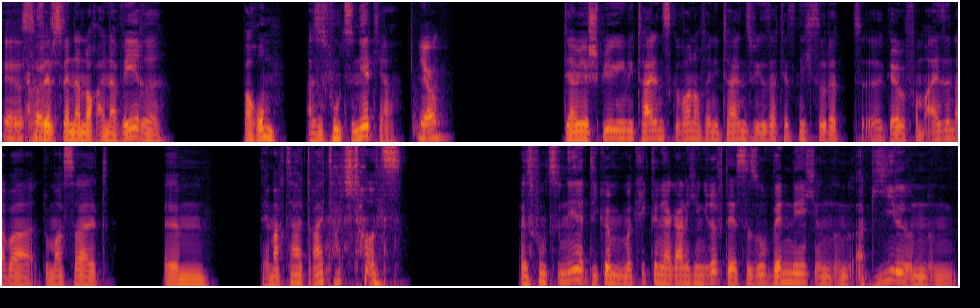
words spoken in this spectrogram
Er ist Aber halt selbst wenn da noch einer wäre, warum? Also es funktioniert ja. Ja. Die haben ihr Spiel gegen die Titans gewonnen, auch wenn die Titans, wie gesagt, jetzt nicht so das äh, Gelbe vom Ei sind, aber du machst halt, ähm, der macht halt drei Touchdowns. Es funktioniert, die können, man kriegt den ja gar nicht in den Griff, der ist so wendig und, und agil und, und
